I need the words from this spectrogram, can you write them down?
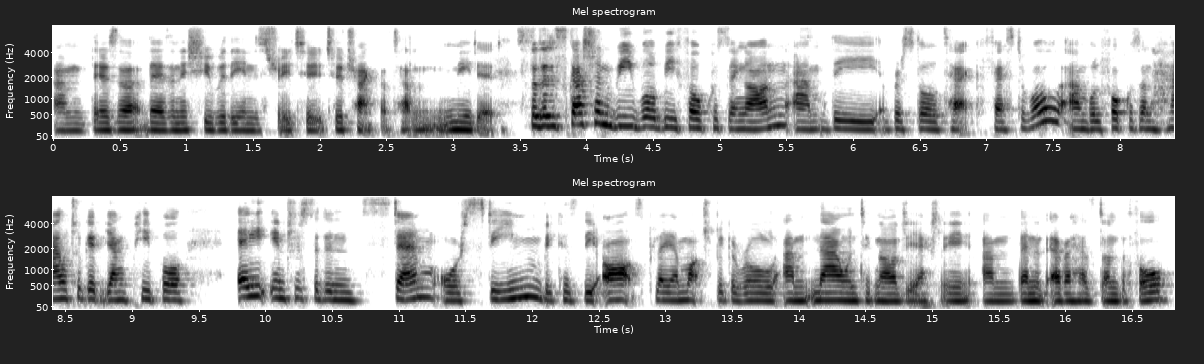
um, there's a there's an issue with the industry to to attract the talent needed. So the discussion we will be focusing on um, the Bristol Tech Festival, and we'll focus on how to get young people a interested in STEM or STEAM because the arts play a much bigger role um, now in technology actually um, than it ever has done before.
